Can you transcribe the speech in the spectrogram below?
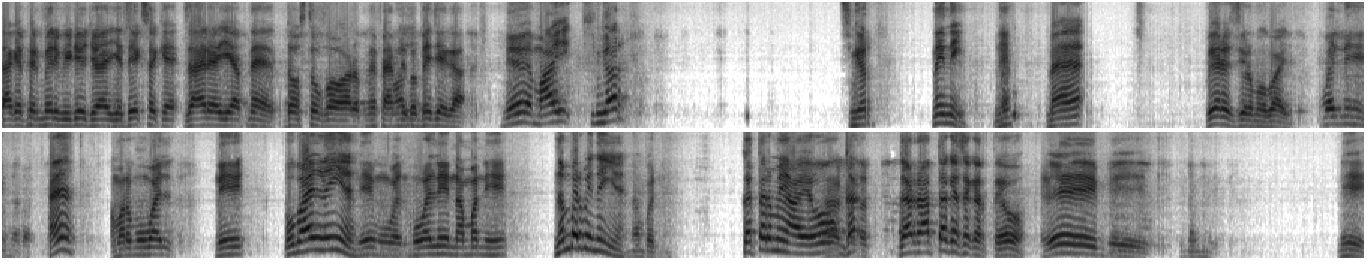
ताकि फिर मेरी वीडियो जो है ये देख सके। ज़ाहिर है ये अपने दोस्तों को और अपने फैमिली को भेजेगा। मैं माय सिंगर सिंगर नहीं नहीं। नहीं? मैं where is your mobile mobile नहीं है है? हमारा मोबाइल नहीं मोबाइल नहीं है? नहीं मोबाइल मोबाइल नहीं नंबर नहीं है। नंबर भी नहीं है। नंबर नहीं कतर में आए हो? हाँ, घर घर राब्ता कैसे करते हो? ए बे- नहीं।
